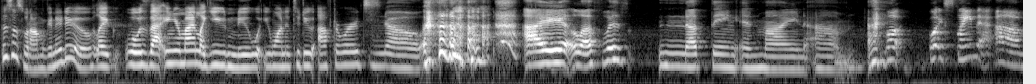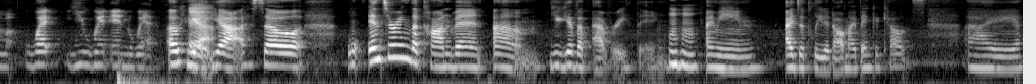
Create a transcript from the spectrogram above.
this is what I'm gonna do? Like, what was that in your mind? Like, you knew what you wanted to do afterwards. No, I left with nothing in mind. Um, Well, well, explain um what you went in with. Okay, Yeah. yeah. So entering the convent, um, you give up everything. Mm-hmm. I mean, I depleted all my bank accounts. I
